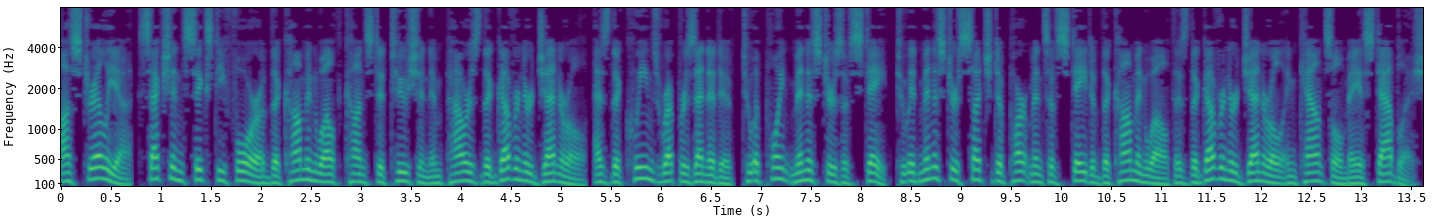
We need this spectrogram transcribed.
Australia, Section 64 of the Commonwealth Constitution empowers the Governor-General, as the Queen's representative, to appoint Ministers of State to administer such departments of state of the Commonwealth as the Governor-General in Council may establish.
